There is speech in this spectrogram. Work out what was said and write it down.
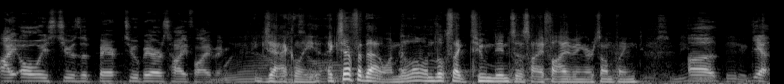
I always choose a bear, two bears high fiving. Exactly. Except for that one. The other one looks like two ninjas high fiving or something. Uh, yeah,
